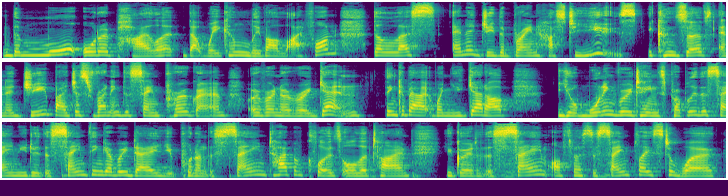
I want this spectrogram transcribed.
the more autopilot that we can live our life on, the less energy the brain has to use. It conserves energy by just running the same program over and over again. Think about when you get up your morning routine is probably the same. You do the same thing every day. You put on the same type of clothes all the time. You go to the mm. same office, the same place to work.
